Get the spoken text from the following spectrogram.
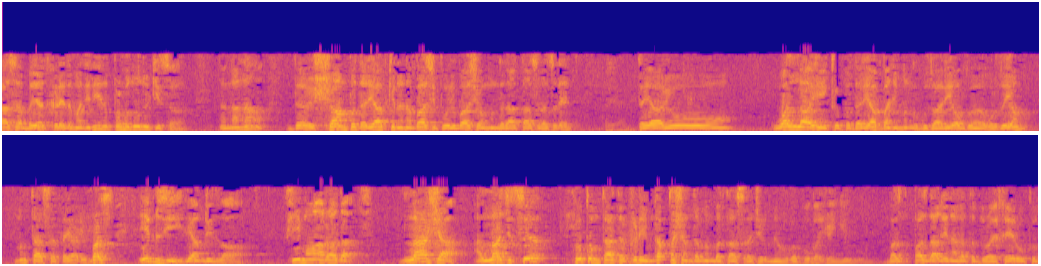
تاسو بیعت کړې د مدینې په حدودو کې څه نه نه نه د شام په دریاب کې نه نباسي پوری باسي مونږ دا تاسو راځلې تیاریو والله که په دریاب باندې موږ گزاري او ورځیم موږ تاسو تیاری بس امزي لامر الله فيما اراد لاشا الله چې څه حکم تا ته کړی د قشن د من به تاسو سره جرمه وګ په بجنګي بس پس دا غي نه ته دوی خیر وکړو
